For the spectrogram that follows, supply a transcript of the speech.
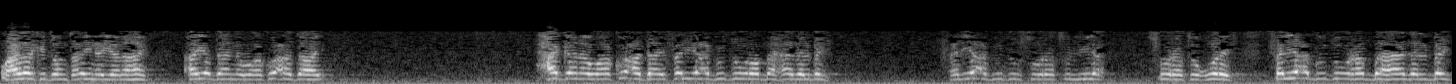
وهذاك دون تاين ينهاي أيدنا واقو عداي حقنا واقو عداي فليعبدوا رب هذا البيت فليعبدوا صورة الليلة سورة قريش فليعبدوا رب هذا البيت.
